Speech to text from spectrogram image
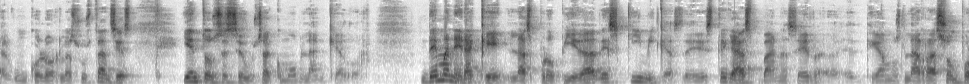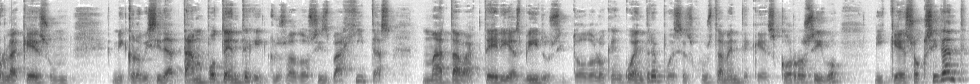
algún color las sustancias y entonces se usa como blanqueador. De manera que las propiedades químicas de este gas van a ser, eh, digamos, la razón por la que es un microbicida tan potente que incluso a dosis bajitas mata bacterias, virus y todo lo que encuentre, pues es justamente que es corrosivo y que es oxidante.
